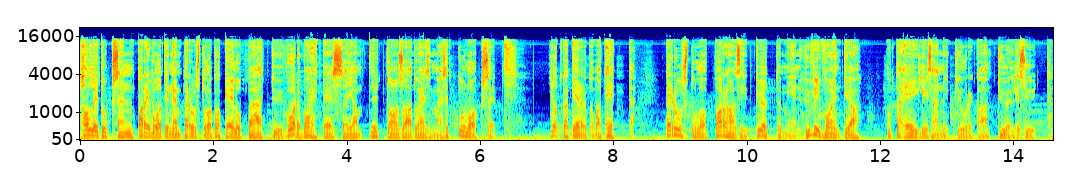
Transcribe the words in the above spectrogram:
Hallituksen parivuotinen perustulokokeilu päättyi vuodenvaihteessa ja nyt on saatu ensimmäiset tulokset, jotka kertovat, että perustulo paransi työttömien hyvinvointia, mutta ei lisännyt juurikaan työllisyyttä.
